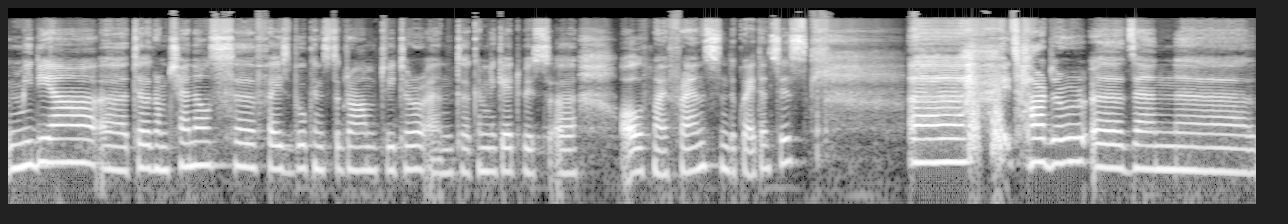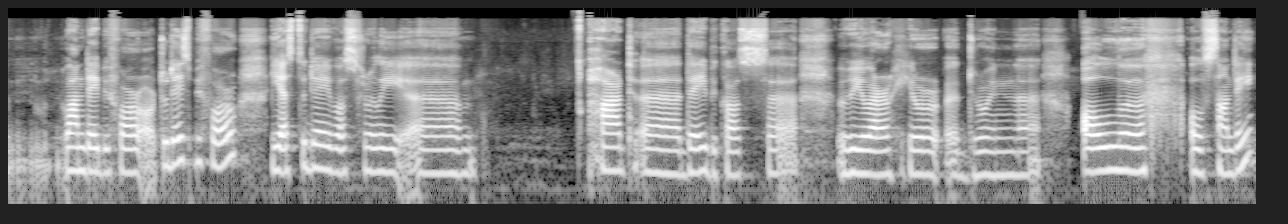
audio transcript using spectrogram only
media, Telegram channels, Facebook, Instagram, Twitter, and communicate with all of my friends and acquaintances. it's harder than one day before or two days before. Yesterday was really. Um, hard uh, day because uh, we were here uh, during uh, all uh, all Sunday.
